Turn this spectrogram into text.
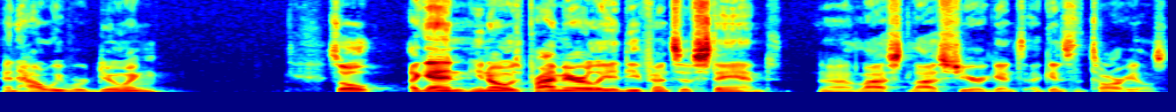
and how we were doing. So again, you know, it was primarily a defensive stand uh, last last year against against the Tar Heels.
